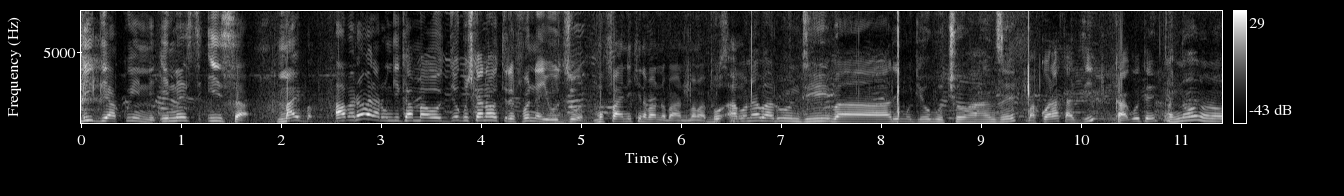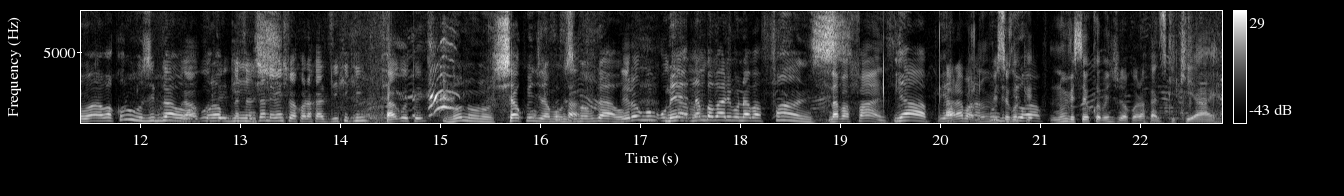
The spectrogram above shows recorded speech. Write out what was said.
Lydia Queen Ines Isa Maiba aba rero bararungika ama audio gushika naho telefone yuzura mufaniki na bano bantu bama plus abo 9 n'abarundi bari mu gihugu cyo hanze. Bakora akazi kagute? No no no ba- bakora ubuzi bwabo bakora na cyane cyane bwinshi benshi bakora akazi kiki? Kagute? No no no shaka kwinjira mu buzima bwabo. Me- namba barimo n'abafans hari abantu numvise ko benshi bakora akazi k'ikiyaya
